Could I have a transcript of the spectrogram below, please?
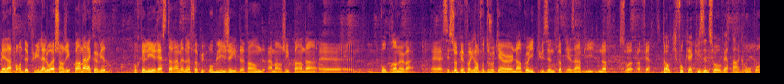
Mais dans le fond, depuis, la loi a changé pendant la COVID pour que les restaurants maintenant soient plus obligés de vendre à manger pendant euh, pour prendre un verre. Euh, c'est sûr que, par exemple, il faut toujours qu'il y ait un employé de cuisine qui soit présent puis une offre qui soit offerte. Donc, il faut que la cuisine soit ouverte en gros pour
